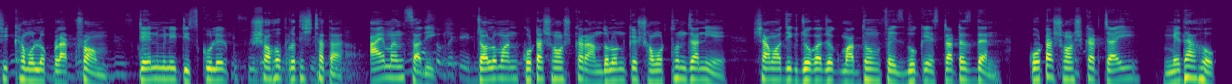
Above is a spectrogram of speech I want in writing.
শিক্ষামূলক প্ল্যাটফর্ম টেন মিনিট স্কুলের সহ প্রতিষ্ঠাতা আয়মান সাদিক চলমান কোটা সংস্কার আন্দোলনকে সমর্থন জানিয়ে সামাজিক যোগাযোগ মাধ্যম ফেসবুকে স্ট্যাটাস দেন, কোটা সংস্কার চাই, মেধা হোক,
